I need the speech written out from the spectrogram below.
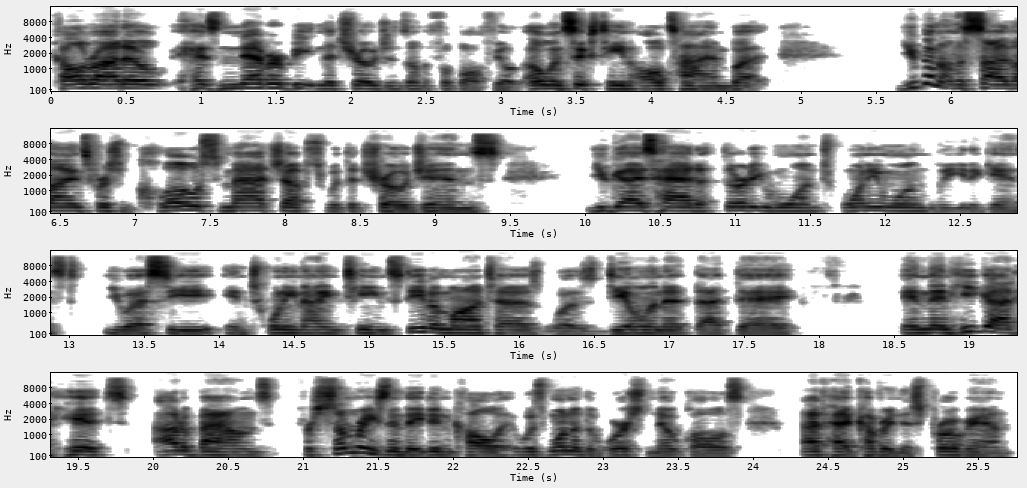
Colorado has never beaten the Trojans on the football field. 0 and 16 all time, but you've been on the sidelines for some close matchups with the Trojans. You guys had a 31 21 lead against USC in 2019. Steven Montez was dealing it that day. And then he got hit out of bounds. For some reason, they didn't call it. It was one of the worst no calls I've had covering this program.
